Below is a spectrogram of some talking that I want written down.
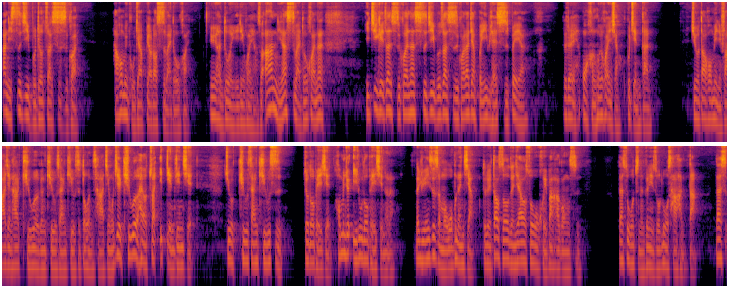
那你四季不就赚四十块？它后面股价飙到四百多块，因为很多人一定幻想说啊，你那四百多块那。一季可以赚十块，那四季不赚四十块？那这样本一比才十倍啊，对不对？哇，很会幻想，不简单。结果到后面你发现它 Q 二跟 Q 三、Q 四都很差劲。我记得 Q 二还有赚一点点钱，就 Q 三、Q 四就都赔钱，后面就一路都赔钱了呢。那原因是什么？我不能讲，对不对？到时候人家要说我诽谤他公司，但是我只能跟你说落差很大。但是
